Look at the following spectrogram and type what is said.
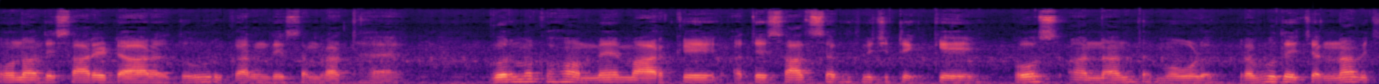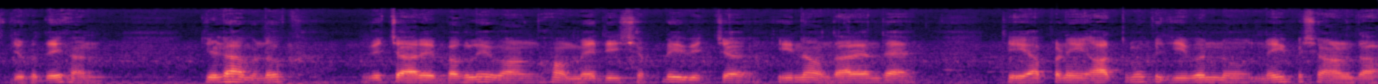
ਉਹਨਾਂ ਦੇ ਸਾਰੇ ਡਰ ਦੂਰ ਕਰਨ ਦੇ ਸਮਰੱਥ ਹੈ। ਗੁਰਮੁਖ ਹਉਮੈ ਮਾਰ ਕੇ ਅਤੇ ਸਾਧ ਸੰਗਤ ਵਿੱਚ ਟਿਕ ਕੇ ਉਸ ਆਨੰਦ ਮੂਲ ਪ੍ਰਭੂ ਦੇ ਚਰਨਾਂ ਵਿੱਚ ਜੁੜਦੇ ਹਨ, ਜਿਹੜਾ ਮਨੁੱਖ ਵਿਚਾਰੇ ਬਗਲੇ ਵਾਂਗ ਹਉਮੈ ਦੀ ਛਪੜੀ ਵਿੱਚ ਹੀ ਨਹਾਉਂਦਾ ਰਹਿੰਦਾ ਹੈ। ਤੇ ਆਪਣੇ ਆਤਮਿਕ ਜੀਵਨ ਨੂੰ ਨਹੀਂ ਪਛਾਣਦਾ,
